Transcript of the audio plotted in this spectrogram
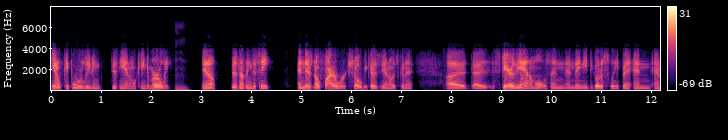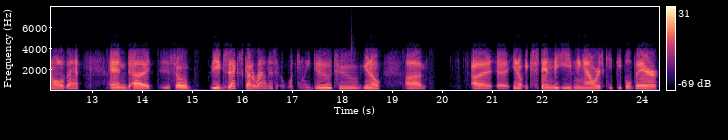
you know people were leaving Disney Animal Kingdom early. Mhm. You know, there's nothing to see, and there's no fireworks show because you know it's going to uh, uh, scare the animals, and and they need to go to sleep, and and, and all of that. And uh, so the execs got around and said, "What can we do to, you know, um, uh, uh, you know, extend the evening hours, keep people there,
